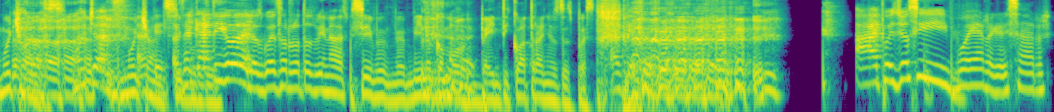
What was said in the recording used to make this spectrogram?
Mucho antes. Mucho antes. Mucho antes. O sea, el castigo de los huesos rotos vino después. Sí, vino como 24 años después. Ay, pues yo sí voy a regresar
